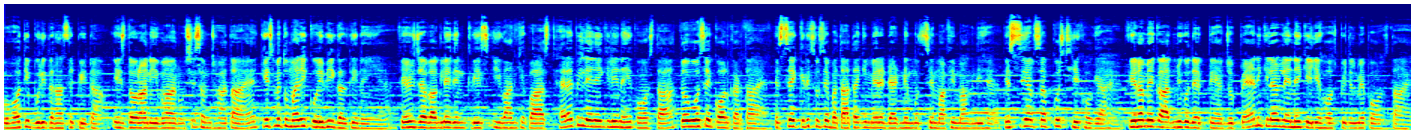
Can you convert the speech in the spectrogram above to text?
बहुत ही बुरी तरह से पीटा। इस दौरान ईवान उसे समझाता है कि इसमें तुम्हारी कोई भी गलती नहीं है। फिर जब अगले दिन क्रिस ईवान के पास थेरेपी लेने के लिए नहीं पहुँचता तो वो उसे कॉल करता है। इससे क्रिस उसे बताता कि मेरे डैड ने मुझसे माफ़ी मांग ली है। इससे अब सब कुछ ठीक हो गया है। फिर हम एक आदमी को देखते हैं जो पेन किलर लेने के लिए हॉस्पिटल में पहुँचता है।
